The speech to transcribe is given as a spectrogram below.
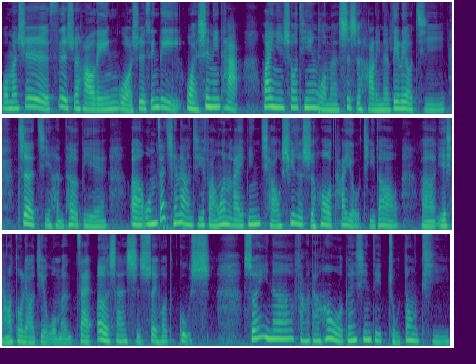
我们是四十好龄，我是 Cindy，我是妮塔，欢迎收听我们四十好龄的第六集。这集很特别，呃，我们在前两集访问来宾乔西的时候，他有提到，呃，也想要多了解我们在二三十岁后的故事。所以呢，访谈后我跟 Cindy 主动提，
